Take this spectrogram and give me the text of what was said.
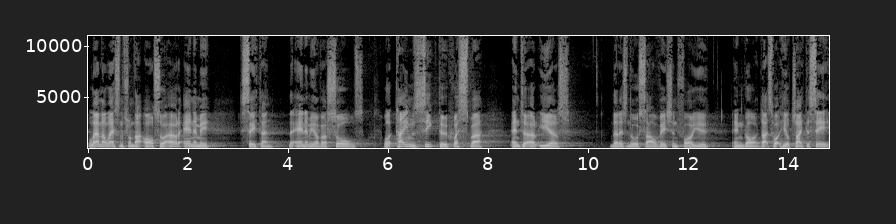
learn a lesson from that also. Our enemy, Satan, the enemy of our souls, will at times seek to whisper into our ears, There is no salvation for you in God. That's what he'll try to say.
